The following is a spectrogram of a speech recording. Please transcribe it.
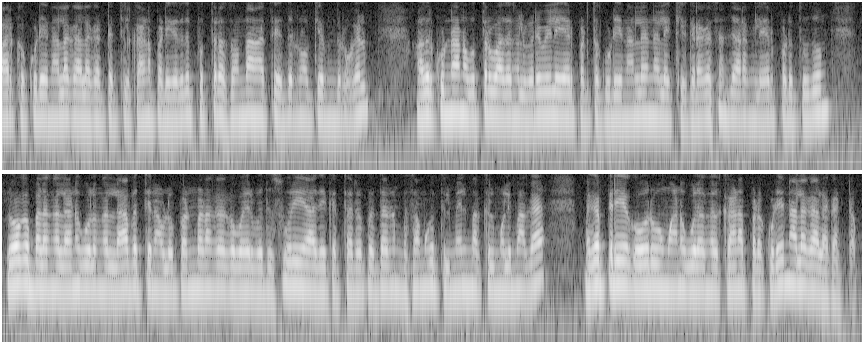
பார்க்கக்கூடிய நல்ல காலகட்டத்தில் காணப்படுகிறது. புத்திர சந்தானத்தை எதிர்நோக்கி இருந்தவர்கள் அதற்குண்டான உத்தரவாதங்கள் விரைவில் ஏற்படுத்தக்கூடிய நல்ல நிலைக்கு கிரக சஞ்சாரங்கள் ஏற்படுத்துவதும் யோக பலங்கள் அனுகூலங்கள் லாபத்தின் அவ்வளவு பண்படங்காக உயர்வது சூரிய ஆதிக்க தருப்பது சமூகத்தில் மேல் மக்கள் மூலியமாக மிகப்பெரிய கௌரவம் அனுகூலங்கள் காணப்படக்கூடிய நல்ல காலகட்டம்.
